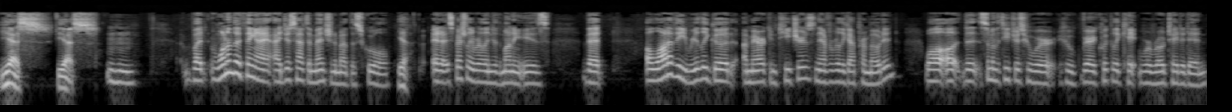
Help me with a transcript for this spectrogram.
Yes, yes. hmm But one other thing I, I just have to mention about the school, Yeah. and especially relating to the money, is that a lot of the really good American teachers never really got promoted. Well, uh, the, some of the teachers who were who very quickly ca- were rotated in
